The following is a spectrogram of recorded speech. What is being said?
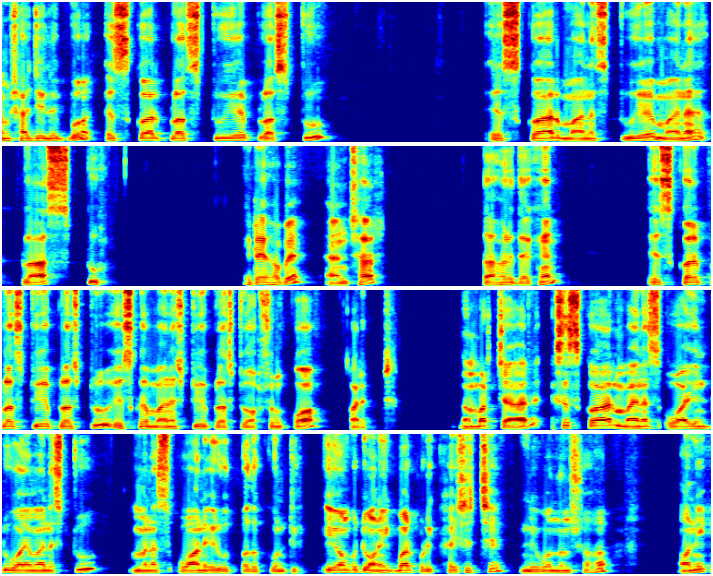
আমি সাজিয়ে লিখব a square plus two a plus two a square minus two a minus plus two এটাই হবে অ্যান্সার তাহলে দেখেন a square plus two a plus two a square minus two a plus two option ক কারেক্ট নাম্বার চার x square minus y into y minus two minus ওয়ানের উৎপাদক কোনটি? এই অঙ্কটি অনেকবার পরীক্ষা এসেছে, নিবন্ধন সহ অনেক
